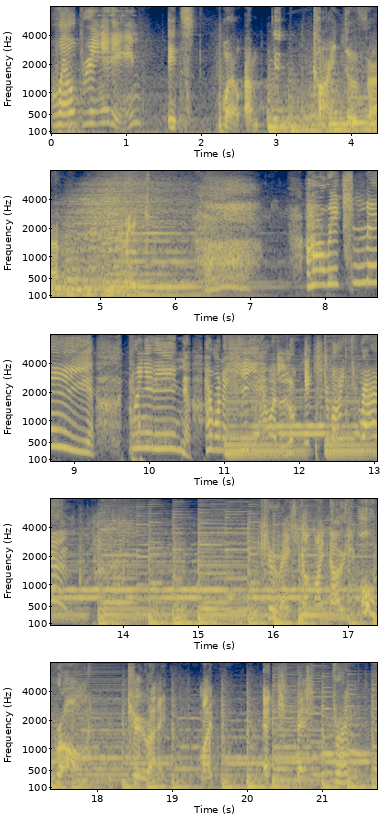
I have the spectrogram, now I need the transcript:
Well, bring it in. It's, well, um, kind of, um, big. I want to see how I look next to my throne! Kure's got my nose all wrong. Kure, my ex-best friend.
